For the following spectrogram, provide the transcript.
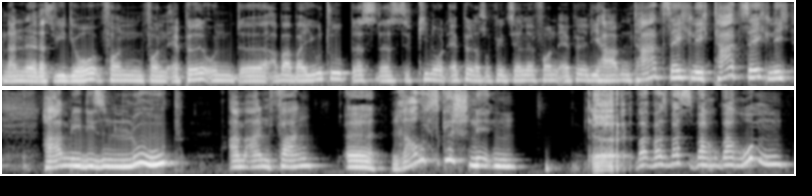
dann äh, das Video von von Apple und äh, aber bei YouTube das das Keynote Apple, das offizielle von Apple, die haben tatsächlich tatsächlich haben die diesen Loop am Anfang äh, rausgeschnitten was, was, was, warum?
